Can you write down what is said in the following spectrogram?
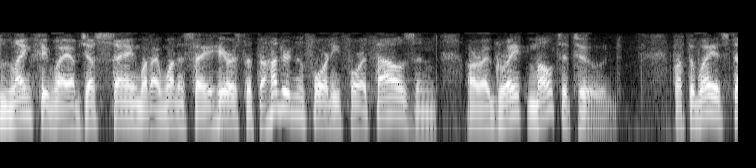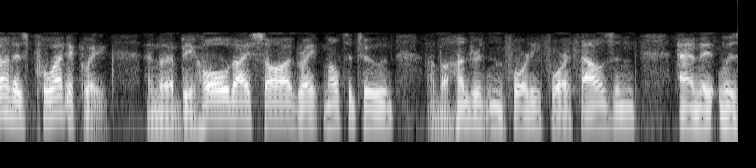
lengthy way of just saying what I want to say here is that the 144,000 are a great multitude. But the way it's done is poetically. And the, behold, I saw a great multitude of 144,000, and it was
